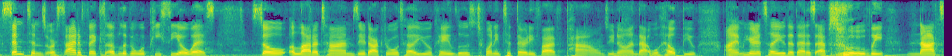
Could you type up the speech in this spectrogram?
symptoms or side effects of living with PCOS so a lot of times your doctor will tell you, okay, lose 20 to 35 pounds, you know, and that will help you. I am here to tell you that that is absolutely not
